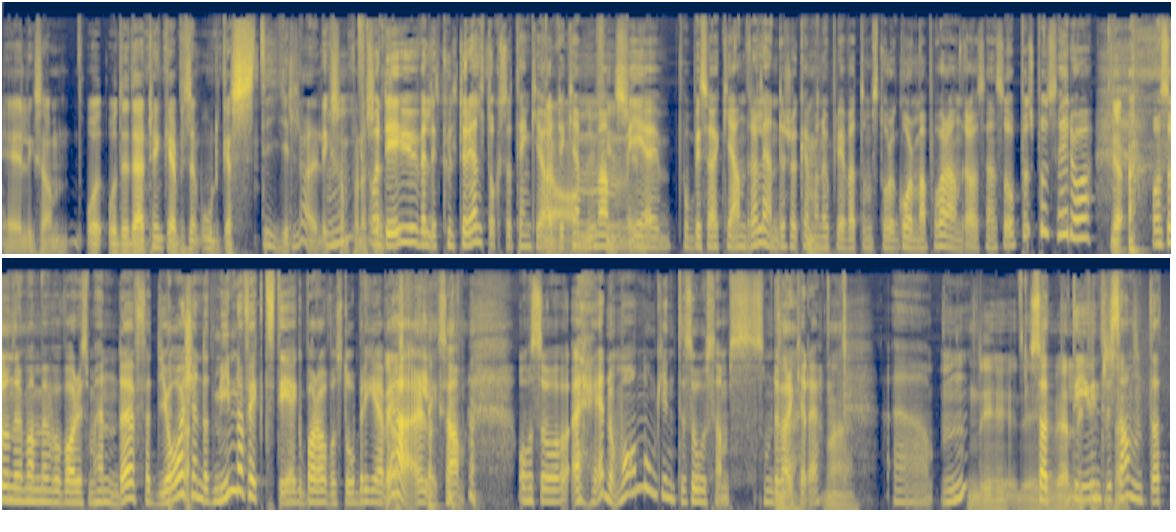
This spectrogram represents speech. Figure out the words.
Eh, liksom. och, och, det där tänker jag, liksom olika stilar liksom, mm. på något och sätt. det är ju väldigt kulturellt också, tänker jag. Ja, det kan det man, är på besök i andra länder så kan mm. man uppleva att de står och gormar på varandra och sen så puss puss, hej då. Ja. Och så undrar man, men vad var det som hände? För jag kände att min affekt steg bara av att stå bredvid ja. här liksom. Och så, äh, de var nog inte så osams som det nej, verkade. Nej. Uh, mm. det, det så det är ju intressant att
